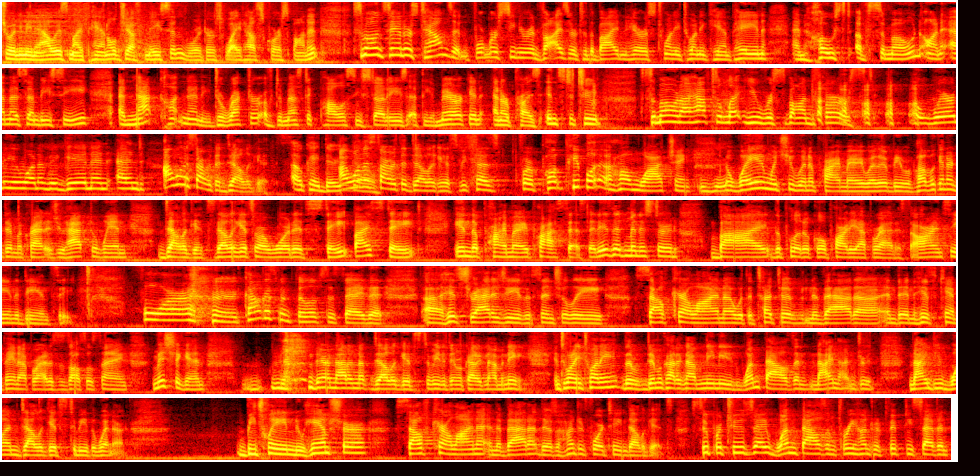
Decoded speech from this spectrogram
Joining me now is my panel, Jeff Mason, Reuters White House correspondent, Symone Sanders Townsend, former senior advisor to the Biden Harris 2020 campaign and host of Symone on MSNBC, and Matt Continetti, director of domestic policy studies at the American Enterprise Institute. Symone, I have to let you respond first. Where do you want to begin? And, and I want to start with the delegates. Okay, there you I go. I want to start with the delegates because for people at home watching, mm-hmm. the way in which you win a primary, whether it be Republican or Democrat, is you have to win delegates. Delegates are awarded state by state in the primary process that is administered by the political party apparatus, the RNC and the DNC for Congressman Phillips to say that uh, his strategy is essentially South Carolina with a touch of Nevada, and then his campaign apparatus is also saying Michigan, there are not enough delegates to be the Democratic nominee. In 2020, the Democratic nominee needed 1,991 delegates to be the winner. Between New Hampshire, South Carolina, and Nevada, there's 114 delegates. Super Tuesday, 1,357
